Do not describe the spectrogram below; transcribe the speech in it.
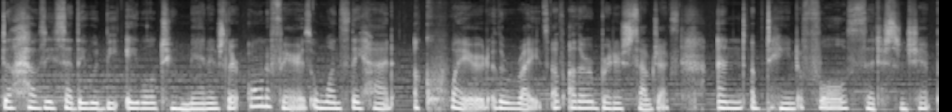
Dalhousie said they would be able to manage their own affairs once they had acquired the rights of other British subjects and obtained full citizenship.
